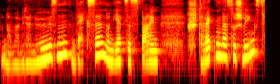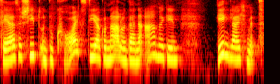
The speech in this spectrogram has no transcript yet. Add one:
Und nochmal wieder lösen, wechseln und jetzt das Bein strecken, dass du schwingst, Ferse schiebt und du kreuzt diagonal und deine Arme gehen, gehen gleich mit.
